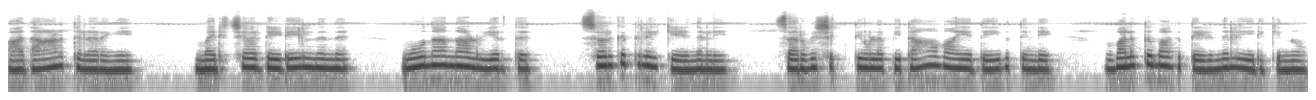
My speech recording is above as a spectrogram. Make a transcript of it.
പാതാളത്തിലിറങ്ങി. മരിച്ചവരുടെ ഇടയിൽ നിന്ന് മൂന്നാം നാൾ ഉയർത്ത് സ്വർഗത്തിലേക്ക് എഴുന്നള്ളി. സർവശക്തിയുള്ള പിതാവായ ദൈവത്തിന്റെ വലത്തുഭാഗത്ത് എഴുന്നള്ളിയിരിക്കുന്നു.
